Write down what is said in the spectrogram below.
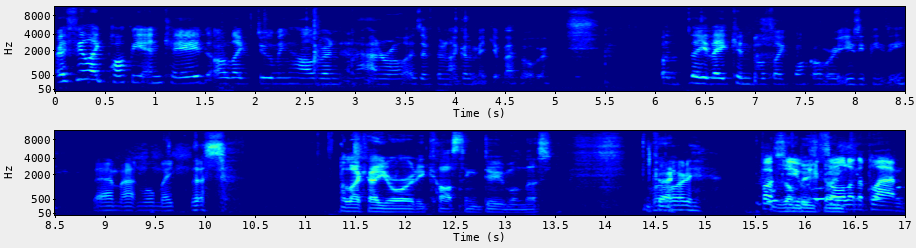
I feel like Poppy and Kayd are like dooming Hälvern and Hanoro as if they're not gonna make it back over. But they they can both like walk over easy peasy. Damn, man, we'll make this. I like how you're already casting doom on this. We're already- Fuck you, Zombies it's going- all in the plan.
